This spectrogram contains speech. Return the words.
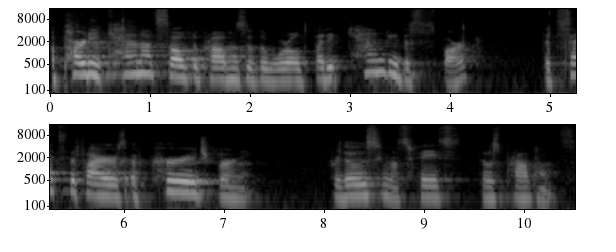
A party cannot solve the problems of the world, but it can be the spark that sets the fires of courage burning for those who must face those problems.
